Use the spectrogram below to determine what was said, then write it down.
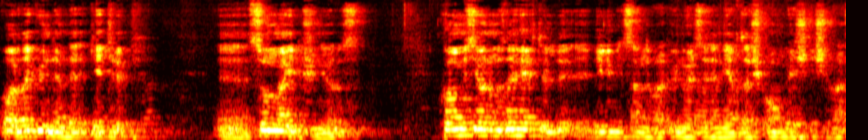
orada gündemde getirip e, sunmayı düşünüyoruz. Komisyonumuzda her türlü e, bilim insanı var. Üniversiteden yaklaşık 15 kişi var.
